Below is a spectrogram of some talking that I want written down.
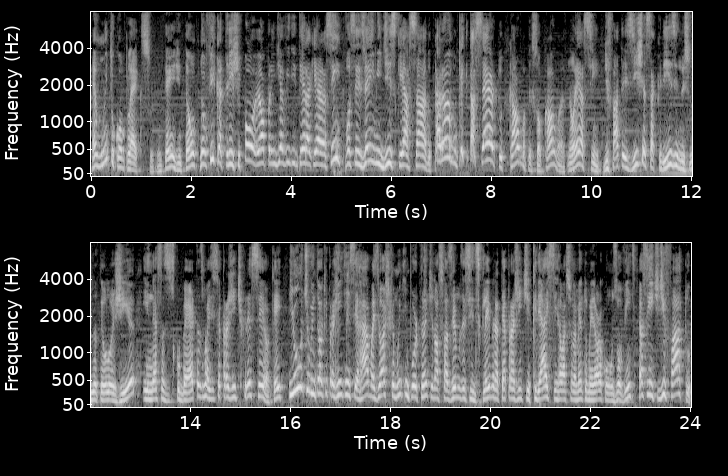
é muito complexo, entende? Então, não fica triste, pô, eu aprendi a vida inteira que era assim, vocês vêm e me diz que é assado. Caramba, o que que tá certo? Calma, pessoal, calma. Não é assim. De fato, existe essa crise no estudo da teologia e nessas descobertas, mas isso é pra gente crescer, ok? E último, então, aqui pra gente encerrar, mas eu acho que é muito importante nós fazermos esse disclaimer até pra gente criar esse relacionamento melhor com os ouvintes. É o seguinte, de fato,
